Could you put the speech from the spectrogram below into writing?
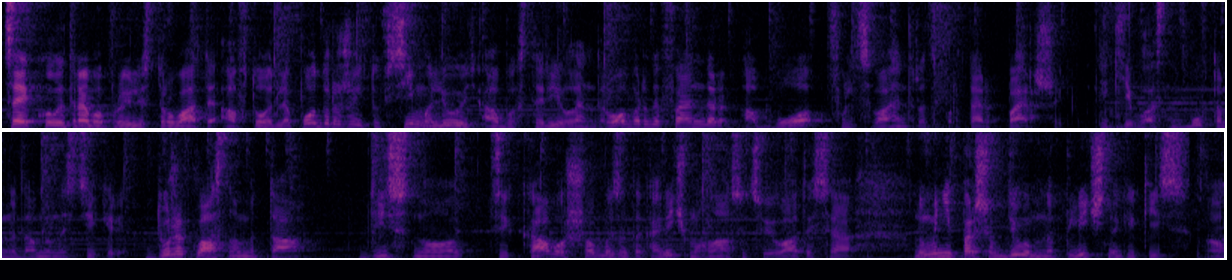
Це коли треба проілюструвати авто для подорожей, то всі малюють або старі Land Rover Defender, або Volkswagen Transporter перший, який власне був там недавно на стікері. Дуже класна мета. Дійсно цікаво, що би за така річ могла асоціюватися. Ну мені першим ділом наплічник якийсь а,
